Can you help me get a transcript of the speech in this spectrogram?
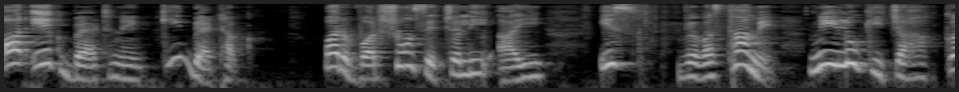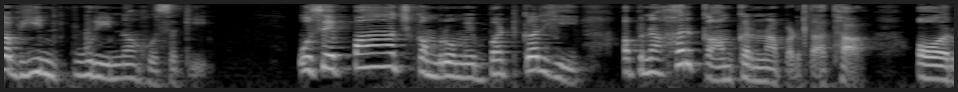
और एक बैठने की बैठक। पर वर्षों से चली आई इस व्यवस्था में नीलू की चाह कभी पूरी न हो सकी। उसे पाँच कमरों में बंटकर ही अपना हर काम करना पड़ता था। और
